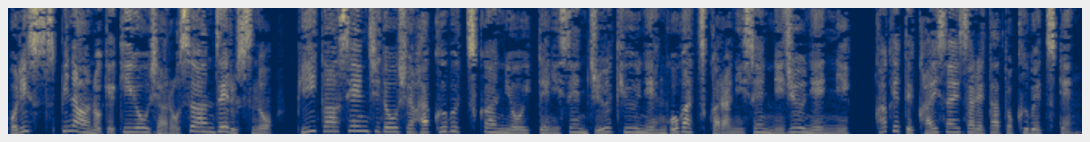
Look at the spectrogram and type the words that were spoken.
ポリススピナーの劇用車ロスアンゼルスのピーターセン自動車博物館において2019年5月から2020年にかけて開催された特別展、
